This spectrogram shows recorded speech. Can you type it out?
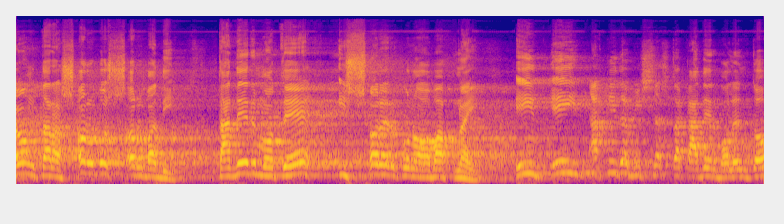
এবং তারা সর্বস্বর্বাদী। তাদের মতে ঈশ্বরের কোনো অভাব নাই। এই এই আকিদা বিশ্বাসটা কাদের বলেন তো?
